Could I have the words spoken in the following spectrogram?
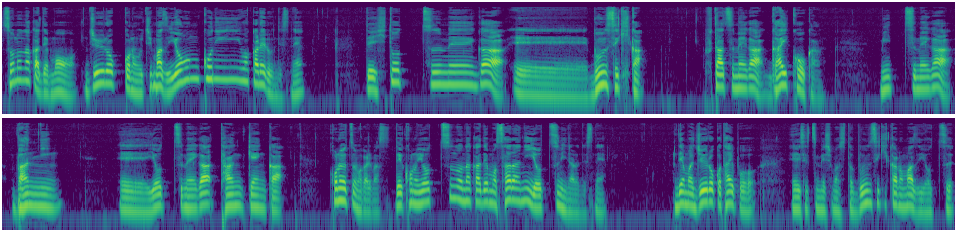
その中でも16個のうちまず4個に分かれるんですね。で1つ目が、えー分析家。2つ目が外交官。3つ目が万人、え4つ目が探検家。この4つに分かれます。でこの4つの中でもさらに4つになるんですね。でまあ16個タイプを、えー説明しますと分析家のまず4つ、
